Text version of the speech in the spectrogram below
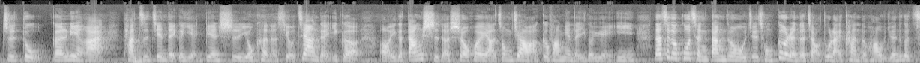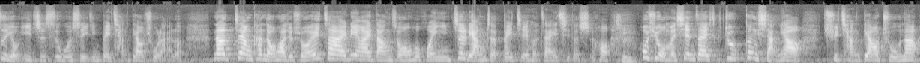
制度跟恋爱它之间的一个演变是有可能是有这样的一个呃一个当时的社会啊、宗教啊各方面的一个原因。那这个过程当中，我觉得从个人的角度来看的话，我觉得那个自由意志似乎是已经被强调出来了。那这样看的话，就说，诶，在恋爱当中或婚姻这两者被结合在一起的时候，是或许我们现在就更想要去强调出，那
